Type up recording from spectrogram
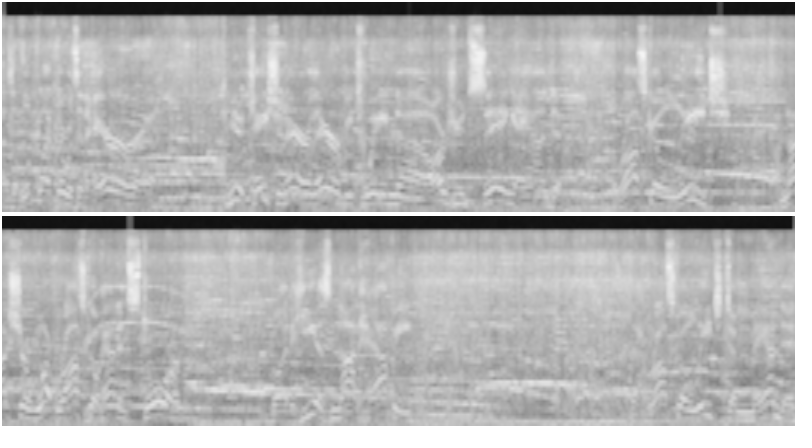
As it looked like there was an error, uh, communication error there between uh, Arjun Singh and Roscoe Leach. I'm not sure what Roscoe had in store, but he is not happy Roscoe Leach demanded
